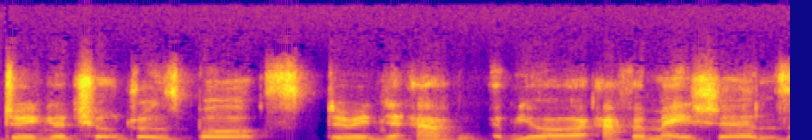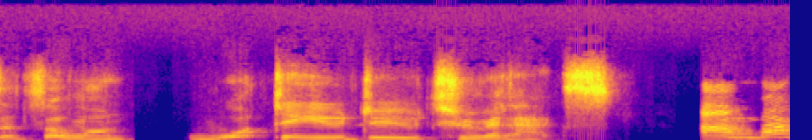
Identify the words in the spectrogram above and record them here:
doing your children's books, doing your affirmations, and so on. What do you do to relax? Um, my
